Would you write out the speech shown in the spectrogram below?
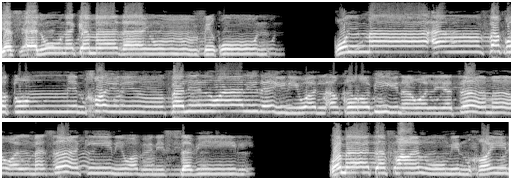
يسألونك ماذا ينفقون؟ قل ما أنفقتم من خير فللوالدين والأقربين واليتامى والمساكين وابن السبيل وما تفعلوا من خير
